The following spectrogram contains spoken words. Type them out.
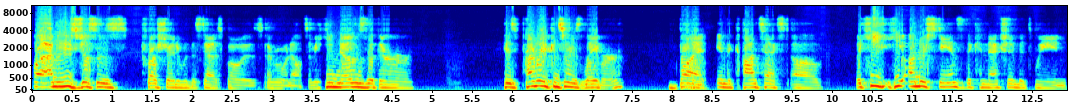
Well, I mean, he's just as frustrated with the status quo as everyone else. I mean, he knows that there are. His primary concern is labor, but in the context of like he he understands the connection between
